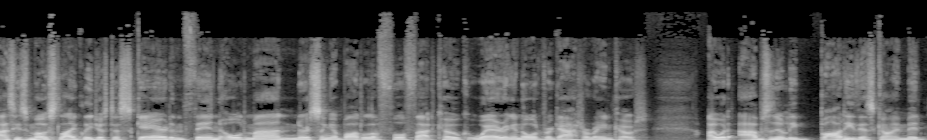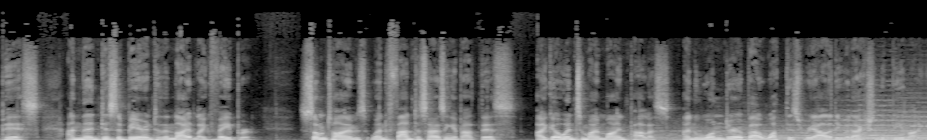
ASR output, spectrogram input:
as he's most likely just a scared and thin old man nursing a bottle of full fat coke wearing an old regatta raincoat. I would absolutely body this guy mid piss and then disappear into the night like vapor. Sometimes, when fantasizing about this, I go into my mind palace and wonder about what this reality would actually be like.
